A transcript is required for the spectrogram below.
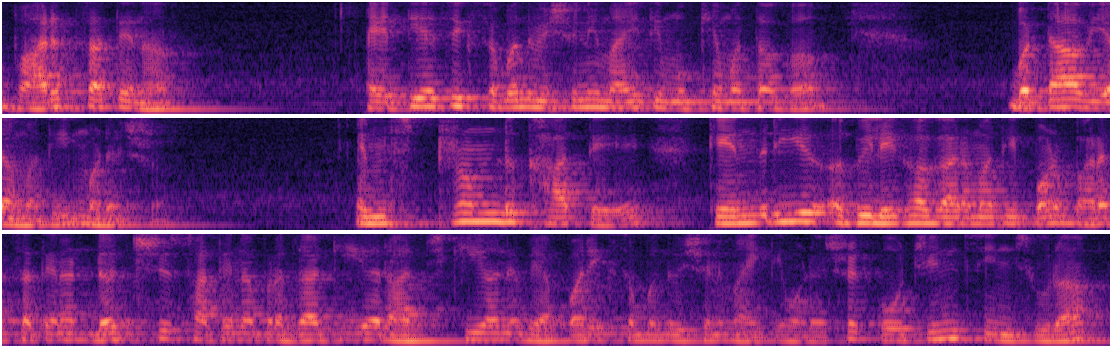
ભારત સાથેના ઐતિહાસિક સંબંધ વિશેની માહિતી મુખ્ય મથક બટાવિયામાંથી મળે છે. એમ્સ્ટ્રમ્ડ ખાતે કેન્દ્રીય અભિલેખાગારમાંથી પણ ભારત સાથેના ડચ સાથેના પ્રજાકીય, રાજકીય અને વ્યાપારિક સંબંધ વિશેની માહિતી મળે છે. કોચિન સિન્સુરા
